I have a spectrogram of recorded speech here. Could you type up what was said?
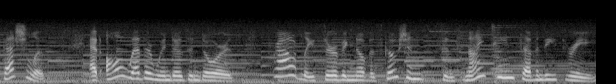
specialists at Alweather Windows and Doors, proudly serving Nova Scotians since 1973.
